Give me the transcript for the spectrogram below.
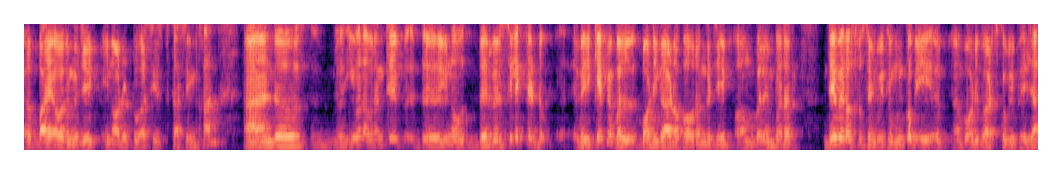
uh, by Aurangzeb in order to assist Qasim Khan, and uh, even Aurangzeb, you know, there were selected a very capable bodyguard of Aurangzeb, uh, Mughal emperor, they were also sent with him. उनको भी bodyguards को भी भेजा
